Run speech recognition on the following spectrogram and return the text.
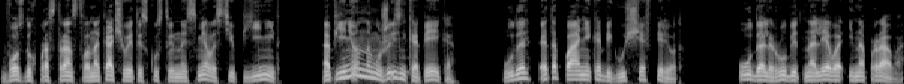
Воздух пространства накачивает искусственной смелостью, пьянит. Опьяненному жизнь копейка. Удаль — это паника, бегущая вперед. Удаль рубит налево и направо.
